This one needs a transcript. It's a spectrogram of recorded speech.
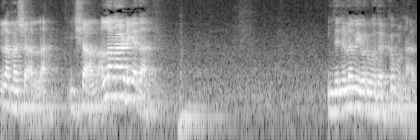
இல்ல மஷா அல்லாஹ் இன்ஷா அல்லாஹ் அல்லா நாடியதா? இந்த நிலைமை வருவதற்கு முன்னால்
